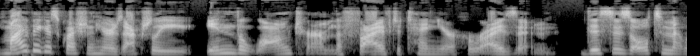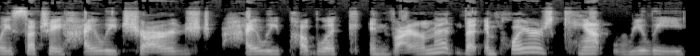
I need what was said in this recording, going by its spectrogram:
My biggest question here is actually in the long term, the five to 10 year horizon. This is ultimately such a highly charged, highly public environment that employers can't really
